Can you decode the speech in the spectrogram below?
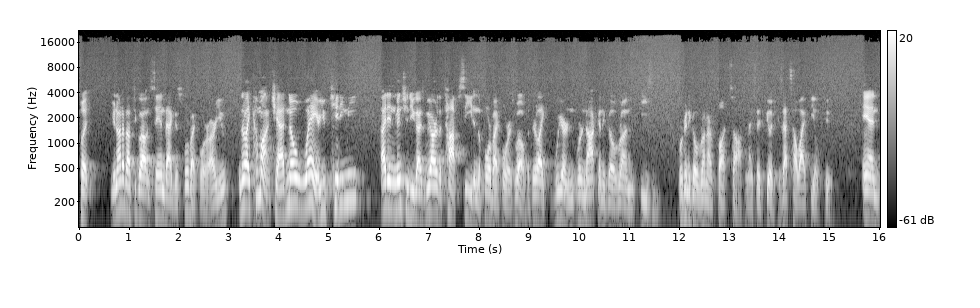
But you're not about to go out and sandbag this 4x4, are you? And they're like, come on, Chad, no way. Are you kidding me? I didn't mention to you guys, we are the top seed in the 4x4 as well. But they're like, we are, we're not going to go run easy. We're going to go run our butts off. And I said, good, because that's how I feel too. And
